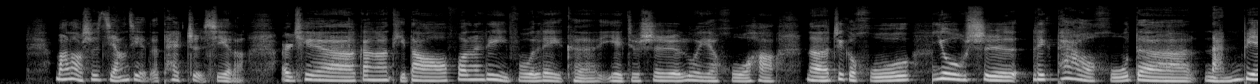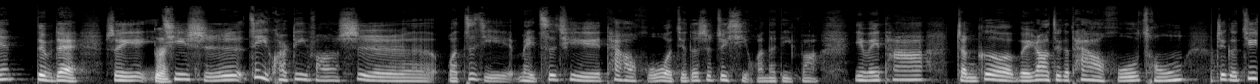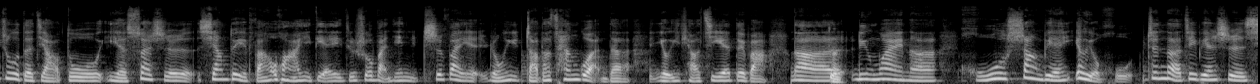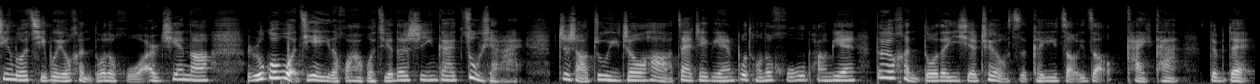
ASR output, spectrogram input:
马老师讲解的太仔细了，而且刚刚提到 Fallen Leaf Lake，也就是落叶湖哈，那这个湖又是 Lake Tahoe 湖的南边。对不对？所以其实这一块地方是我自己每次去太浩湖，我觉得是最喜欢的地方，因为它整个围绕这个太浩湖，从这个居住的角度也算是相对繁华一点，也就是说晚间你吃饭也容易找到餐馆的，有一条街，对吧？那另外呢，湖上边又有湖，真的这边是星罗棋布，有很多的湖，而且呢，如果我介意的话，我觉得是应该住下来。至少住一周哈，在这边不同的湖旁边都有很多的一些 trails 可以走一走、看一看，对不对？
